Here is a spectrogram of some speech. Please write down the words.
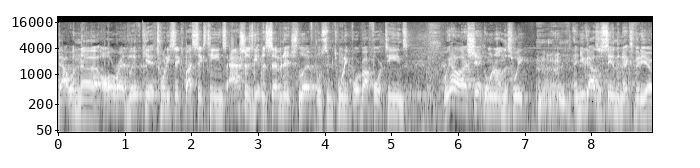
That one, uh, all red lift kit, 26 by 16s. Ashley's getting a seven inch lift with some 24 by 14s. We got a lot of shit going on this week, and you guys will see in the next video.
